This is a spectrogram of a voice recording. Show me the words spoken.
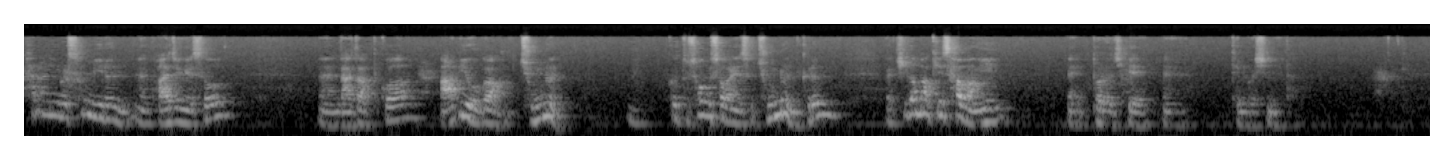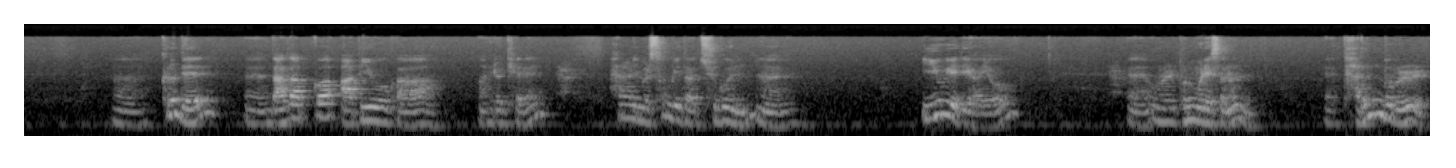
하나님을 섬기는 과정에서 나답과 아비오가 죽는 그것도 성소 안에서 죽는 그런 기가 막힌 상황이 벌어지게 된 것입니다. 어, 그런데 나답과 아비오가 이렇게 하나님을 섬기다 죽은 어, 이유에 대하여 오늘 본문에서는 다른 불을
